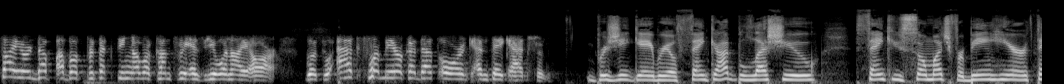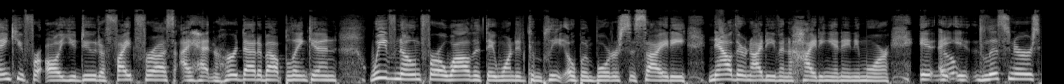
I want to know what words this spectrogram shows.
fired up about protecting our country as you and I are. Go to actforamerica.org and take action. Brigitte Gabriel, thank God bless you. Thank you so much for being here. Thank you for all you do to fight for us. I hadn't heard that about Blinken. We've known for a while that they wanted complete open border society. Now they're not even hiding it anymore. It, nope. it, listeners,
